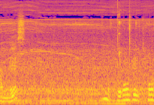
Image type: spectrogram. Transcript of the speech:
On this? Yeah, put it under the 20.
